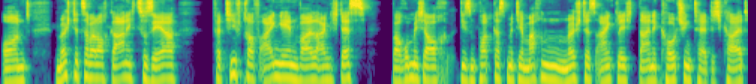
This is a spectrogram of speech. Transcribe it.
Und möchte jetzt aber auch gar nicht zu sehr vertieft drauf eingehen, weil eigentlich das warum ich auch diesen Podcast mit dir machen möchte, ist eigentlich deine Coaching-Tätigkeit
